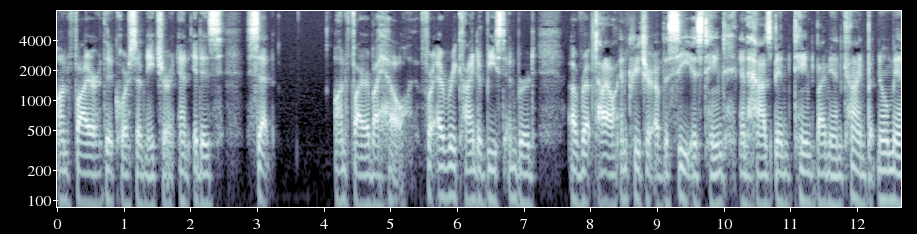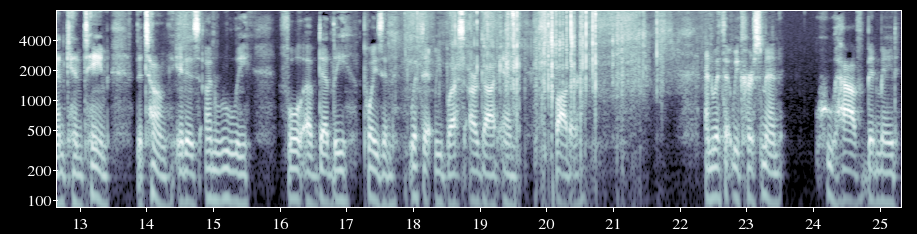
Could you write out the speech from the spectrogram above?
on fire the course of nature, and it is set on fire by hell. For every kind of beast and bird, of reptile and creature of the sea is tamed and has been tamed by mankind, but no man can tame the tongue. It is unruly, full of deadly poison. With it we bless our God and Father. And with it we curse men who have been made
